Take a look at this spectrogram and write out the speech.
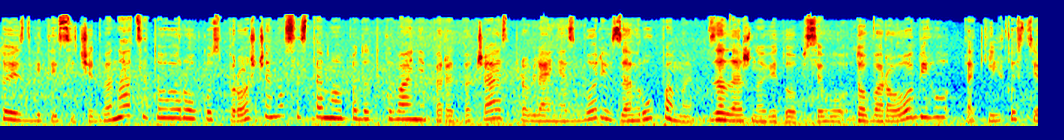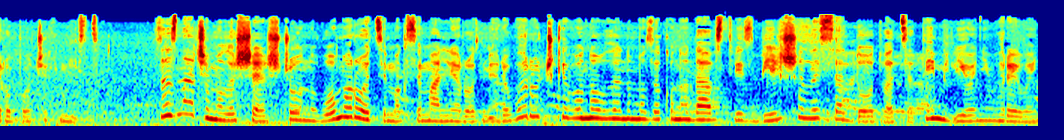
то із 2012 року спрощена система оподаткування передбачає справляння зборів за групами залежно від обсягу товарообігу та кількості робочих місць. Зазначимо лише, що у новому році максимальні розміри виручки в оновленому законодавстві збільшилися до 20 мільйонів гривень.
